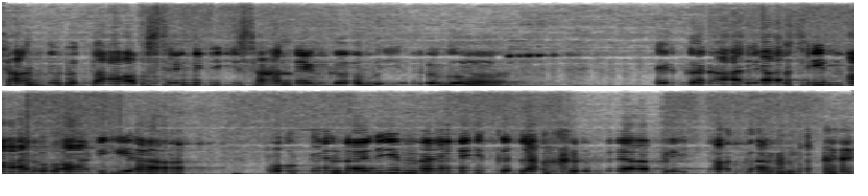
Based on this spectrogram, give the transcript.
ਸੰਤ ਮਤਾਬ ਸਿੰਘ ਜੀ ਸਨ, ਇੱਕ ਬਜ਼ੁਰਗ, ਇੱਕ ਰਾਜਾ ਸੀ ਮਾਰਵਾੜੀਆ। ਉਹ ਕਹਿੰਦਾ ਜੀ, ਮੈਂ 1 ਲੱਖ ਰੁਪਇਆ ਭੇਟਾ ਕਰਨਾ ਹੈ,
